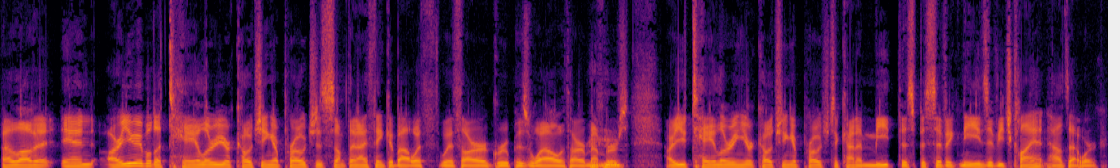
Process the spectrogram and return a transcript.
I love it. And are you able to tailor your coaching approach? Is something I think about with with our group as well, with our mm-hmm. members. Mm-hmm. Are you tailoring your coaching approach to kind of meet the specific needs of each client? How's that work?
